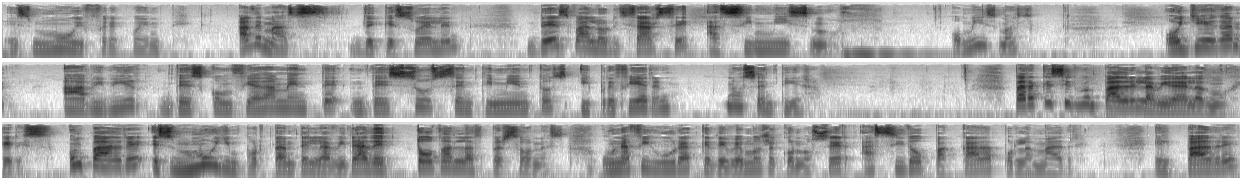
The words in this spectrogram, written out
es muy frecuente. Además de que suelen desvalorizarse a sí mismos o mismas o llegan a vivir desconfiadamente de sus sentimientos y prefieren no sentir. ¿Para qué sirve un padre en la vida de las mujeres? Un padre es muy importante en la vida de todas las personas. Una figura que debemos reconocer ha sido opacada por la madre. El padre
